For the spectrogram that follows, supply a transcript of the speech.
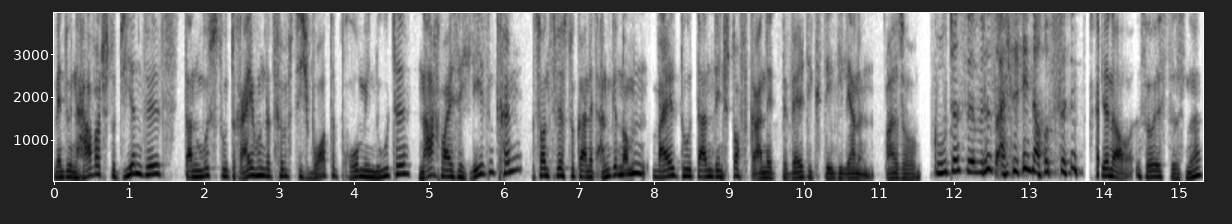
wenn du in Harvard studieren willst, dann musst du 350 Worte pro Minute nachweislich lesen können, sonst wirst du gar nicht angenommen, weil du dann den Stoff gar nicht bewältigst, den die lernen. Also Gut, dass wir über das Alter hinaus sind. Genau, so ist es, ne?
